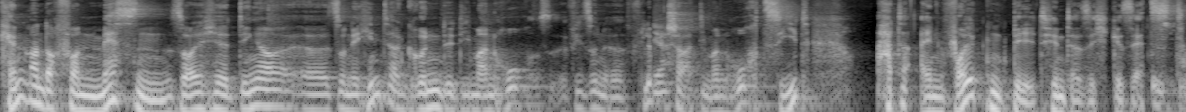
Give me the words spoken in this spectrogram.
kennt man doch von Messen, solche Dinger, äh, so eine Hintergründe, die man hoch, wie so eine Flipchart, die man hochzieht, hatte ein Wolkenbild hinter sich gesetzt.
